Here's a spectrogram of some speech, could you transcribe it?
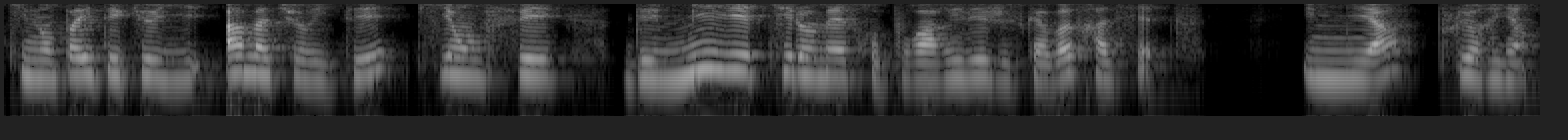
qui n'ont pas été cueillis à maturité, qui ont fait des milliers de kilomètres pour arriver jusqu'à votre assiette. Il n'y a plus rien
